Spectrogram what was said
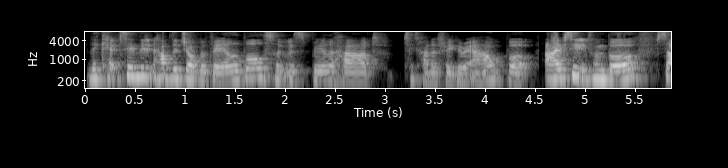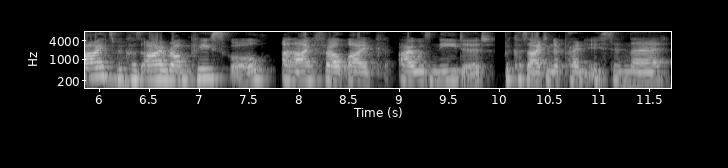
they kept saying they didn't have the job available, so it was really hard to kind of figure it out. But I've seen it from both sides mm-hmm. because I ran preschool and I felt like I was needed because I had an apprentice in there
